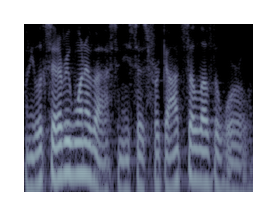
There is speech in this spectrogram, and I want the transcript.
When he looks at every one of us and he says, For God so loved the world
